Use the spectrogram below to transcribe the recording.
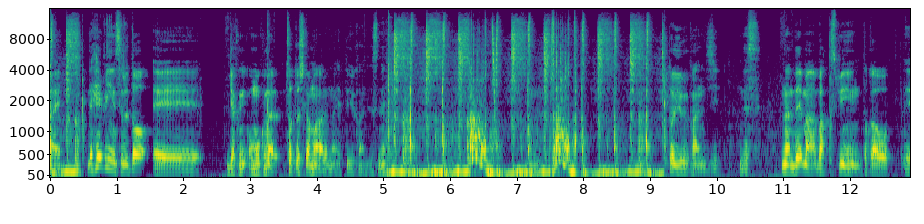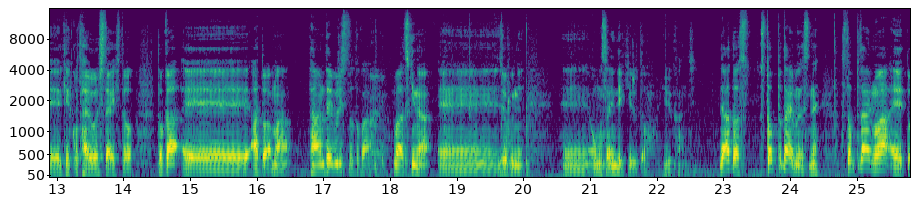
はい、でヘビーにすると、えー逆に重くなる。ちょっとしか回らないという感じですね、うん。という感じです。なんでまあバックスピンとかを、えー結構多用したい人とか、えーあとはまあターンテーブリストとかは好きな、えージョグに、えー重さにできるという感じ。であとはストップタイムですね。ストップタイムは、えー、と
